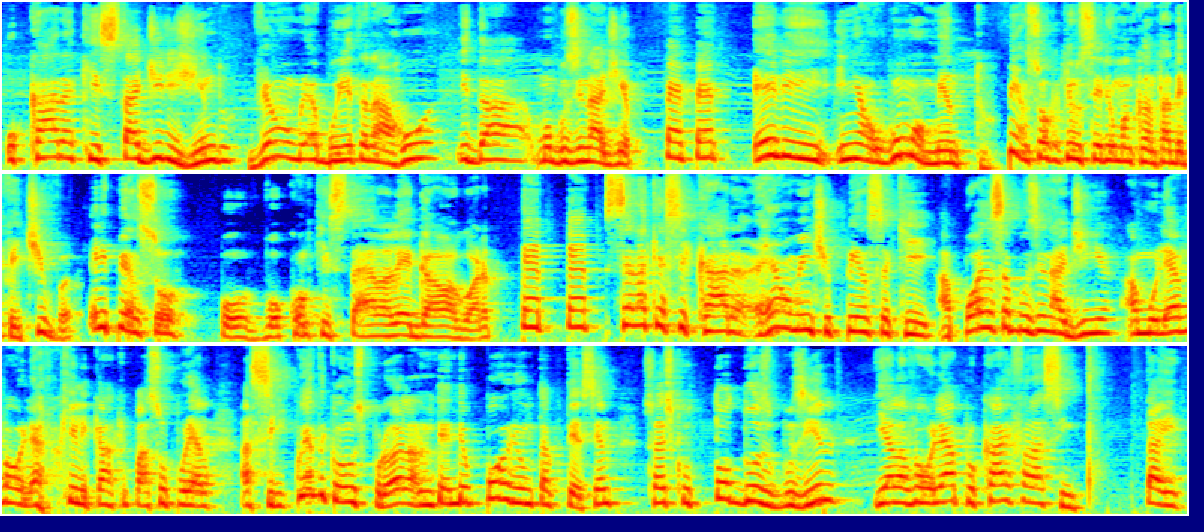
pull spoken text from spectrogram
o cara que está dirigindo, vê uma mulher bonita na rua e dá uma buzinadinha. Ele, em algum momento, pensou que aquilo seria uma cantada efetiva? Ele pensou, pô, vou conquistar ela legal agora. Será que esse cara realmente pensa que após essa buzinadinha, a mulher vai olhar para aquele carro que passou por ela a 50 km por hora, ela não entendeu porra nenhuma o que tá acontecendo, só escutou duas buzinas e ela vai olhar pro carro e falar assim: tá aí,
